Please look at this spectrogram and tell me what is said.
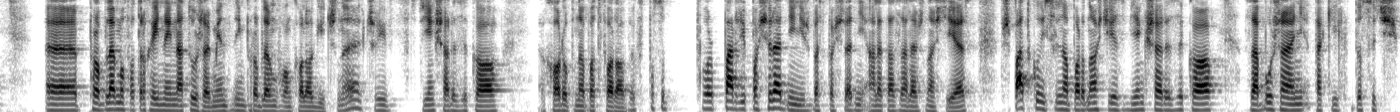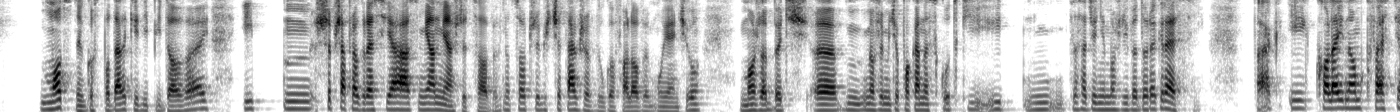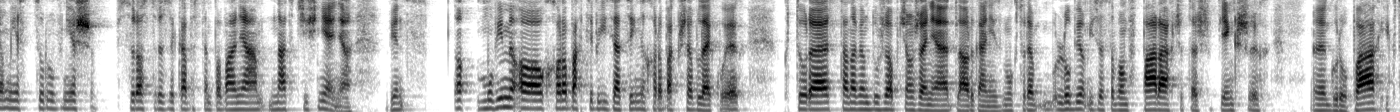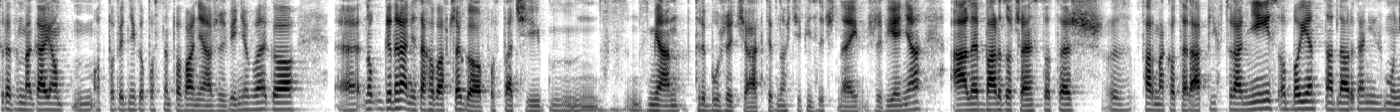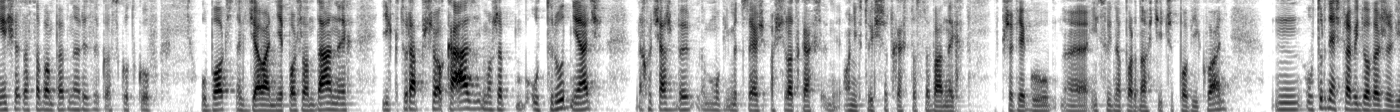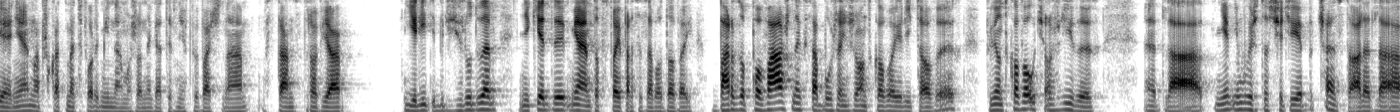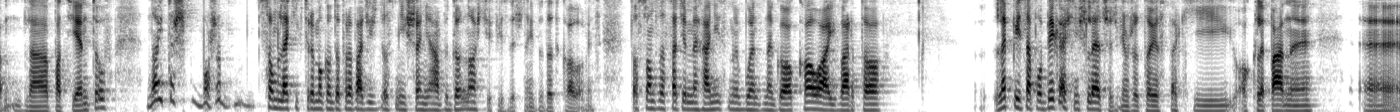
e, problemów o trochę innej naturze, między innymi problemów onkologicznych, czyli zwiększa ryzyko chorób nowotworowych w sposób bardziej pośredni niż bezpośredni, ale ta zależność jest. W przypadku insulinoporności jest większe ryzyko zaburzeń takich dosyć mocnych gospodarki lipidowej i szybsza progresja zmian miażdżycowych, no co oczywiście także w długofalowym ujęciu może być, e, może mieć opłakane skutki i mm, w zasadzie niemożliwe do regresji. Tak? I kolejną kwestią jest również wzrost ryzyka występowania nadciśnienia, więc no, mówimy o chorobach cywilizacyjnych, chorobach przewlekłych, które stanowią duże obciążenie dla organizmu, które lubią iść ze sobą w parach czy też w większych grupach i które wymagają mm, odpowiedniego postępowania żywieniowego, e, no generalnie zachowawczego w postaci mm, zmian trybu życia, aktywności fizycznej, żywienia, ale bardzo często też e, farmakoterapii, która nie jest obojętna dla organizmu, niesie za sobą pewne ryzyko skutków ubocznych, działań niepożądanych i która przy okazji może utrudniać, no chociażby no mówimy tutaj o środkach, o niektórych środkach stosowanych w przebiegu insulinoporności czy powikłań, utrudniać prawidłowe żywienie, na przykład metformina może negatywnie wpływać na stan zdrowia jelit być źródłem, niekiedy miałem to w swojej pracy zawodowej, bardzo poważnych zaburzeń żołądkowo-jelitowych, wyjątkowo uciążliwych e, dla, nie, nie mówię, że to się dzieje często, ale dla, dla pacjentów. No i też może są leki, które mogą doprowadzić do zmniejszenia wydolności fizycznej dodatkowo, więc to są w zasadzie mechanizmy błędnego koła i warto lepiej zapobiegać niż leczyć. Wiem, że to jest taki oklepany,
